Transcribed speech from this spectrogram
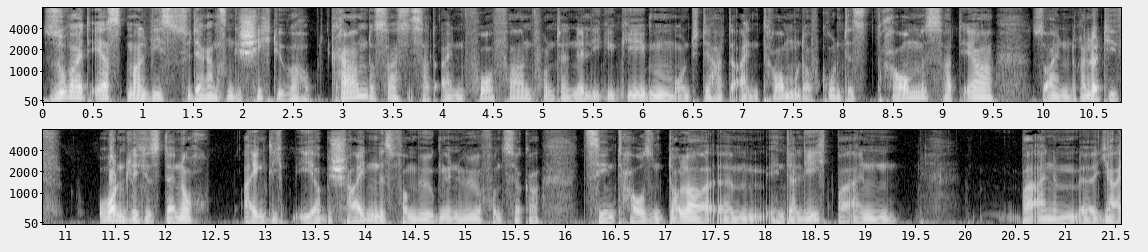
Soweit erstmal, wie es zu der ganzen Geschichte überhaupt kam. Das heißt, es hat einen Vorfahren Fontanelli gegeben und der hatte einen Traum und aufgrund des Traumes hat er sein relativ ordentliches, dennoch eigentlich eher bescheidenes Vermögen in Höhe von circa 10.000 Dollar ähm, hinterlegt bei einem bei einem äh, ja,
